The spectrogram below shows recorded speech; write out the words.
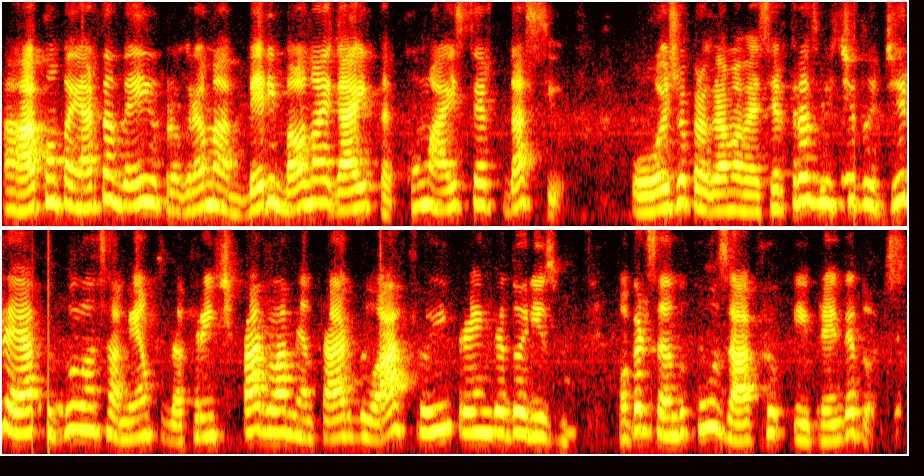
a acompanhar também o programa Berimbau Noi Gaita, com Aister da Silva. Hoje o programa vai ser transmitido direto do lançamento da Frente Parlamentar do Afroempreendedorismo, conversando com os afroempreendedores.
